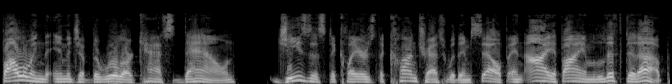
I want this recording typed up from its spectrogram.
Following the image of the ruler cast down, Jesus declares the contrast with himself, and I, if I am lifted up,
